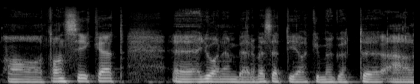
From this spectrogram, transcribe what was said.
a tanszéket egy olyan ember vezeti, aki mögött áll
